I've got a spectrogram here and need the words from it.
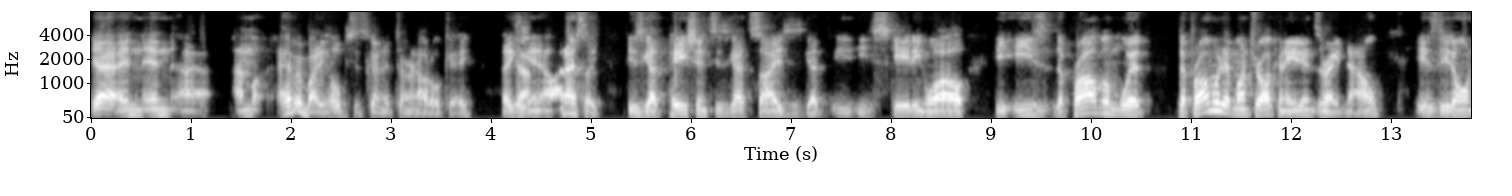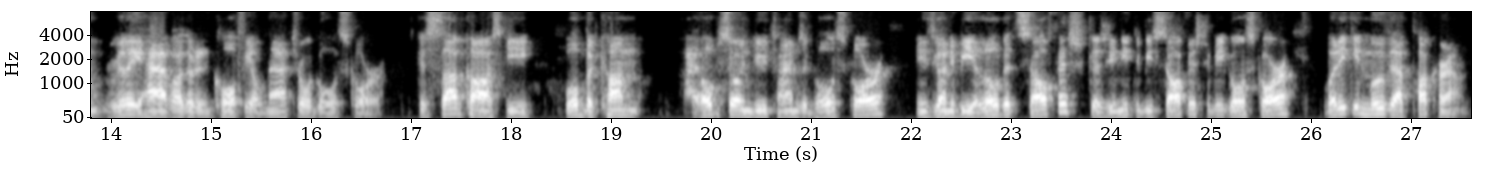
Yeah, and and uh, I'm everybody hopes it's going to turn out okay. Like, yeah. and honestly, he's got patience, he's got size, he's got he, he's skating well. He, he's the problem with the problem with the Montreal Canadiens right now is they don't really have other than Caufield natural goal scorer because Slafkovsky will become, I hope so, in due times a goal scorer. He's going to be a little bit selfish because you need to be selfish to be goal scorer, but he can move that puck around.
